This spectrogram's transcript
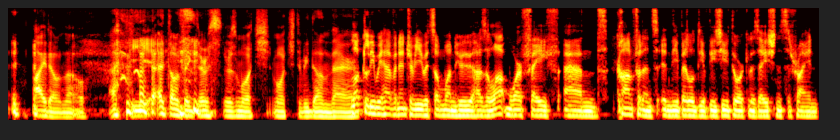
I don't know. Yeah. I don't think there's there's much much to be done there. Luckily, we have an interview with someone who has a lot more faith and confidence in the ability of these youth organizations to try and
